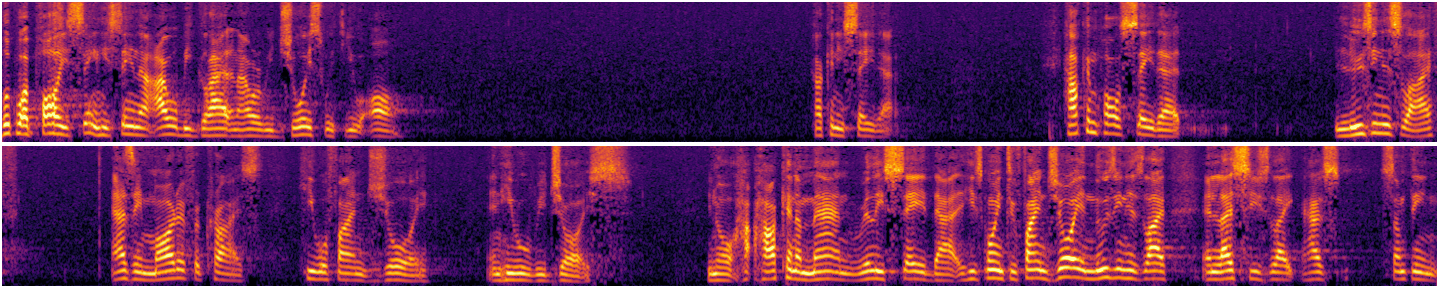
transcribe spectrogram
look what Paul is saying. He's saying that I will be glad and I will rejoice with you all. How can he say that? How can Paul say that losing his life as a martyr for Christ, he will find joy and he will rejoice? You know, how, how, can a man really say that he's going to find joy in losing his life unless he's like has something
